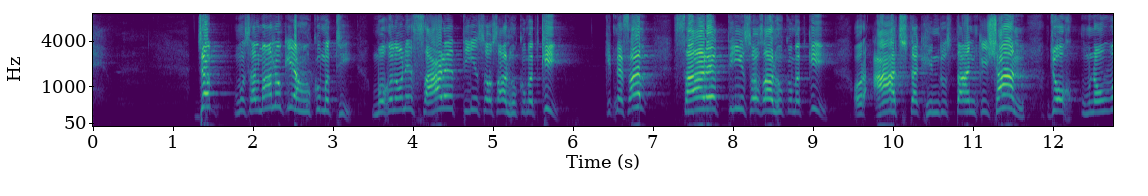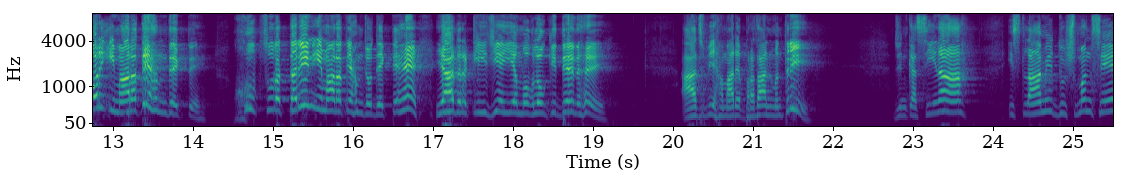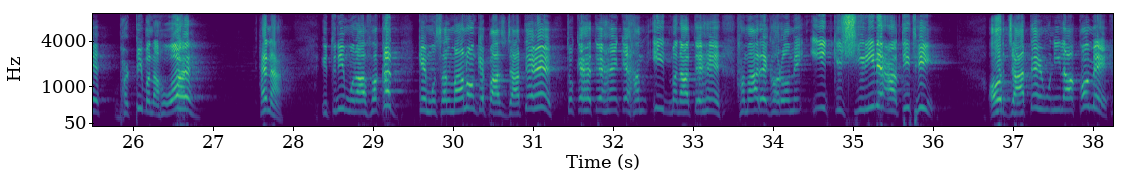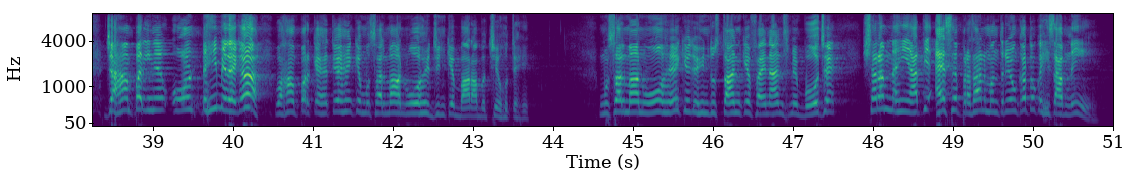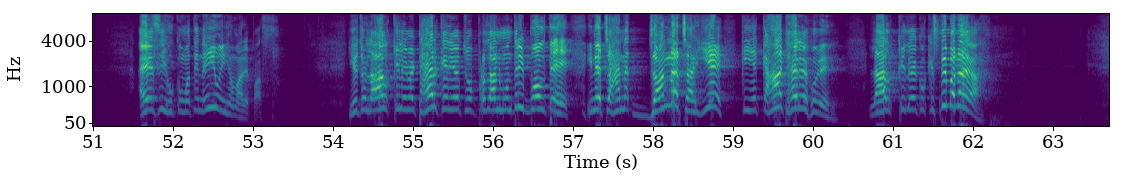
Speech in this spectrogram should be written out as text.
जब मुसलमानों की यहाँ हुकूमत थी, मुगलों ने साढ़े तीन सौ साल हुकूमत की। कितने साल? साढ़े तीन सौ साल हुकूमत की। और आज तक हिंदुस्तान की शान, जो मुनवर इमारतें हम देखते हैं खूबसूरत तरीन इमारतें हम जो देखते हैं, याद रख लीजिए, ये मुगलों की देन है। आज भी हमारे प्रधानमंत्री जिनका सीना इस्लामी दुश्मन से भट्टी बना हुआ है है ना? इतनी मुनाफकत के मुसलमानों के पास जाते हैं तो कहते हैं कि हम ईद मनाते हैं। हमारे घरों में ईद की शीरीनें आती थी, और जाते हैं उन इलाकों में जहाँ पर इन्हें ओंट नहीं मिलेगा, वहाँ पर कहते हैं कि मुसलमान वो है जिनके बारह बच्चे होते हैं। मुसलमान वो हैं कि जो हिंदुस्तान के फाइनेंस में बोझ है। शर्म नहीं आती, ऐसे प्रधानमंत्रियों का तो कोई हिसाब नहीं है। ऐसी हुकूमतें नहीं हुई हमारे पास। ये जो लाल किले में ठहर कर जो प्रधानमंत्री बोलते हैं, इन्हें चाहना जानना चाहिए कि ये कहाँ ठहरे हुए लाल किले को किसने बनाया?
